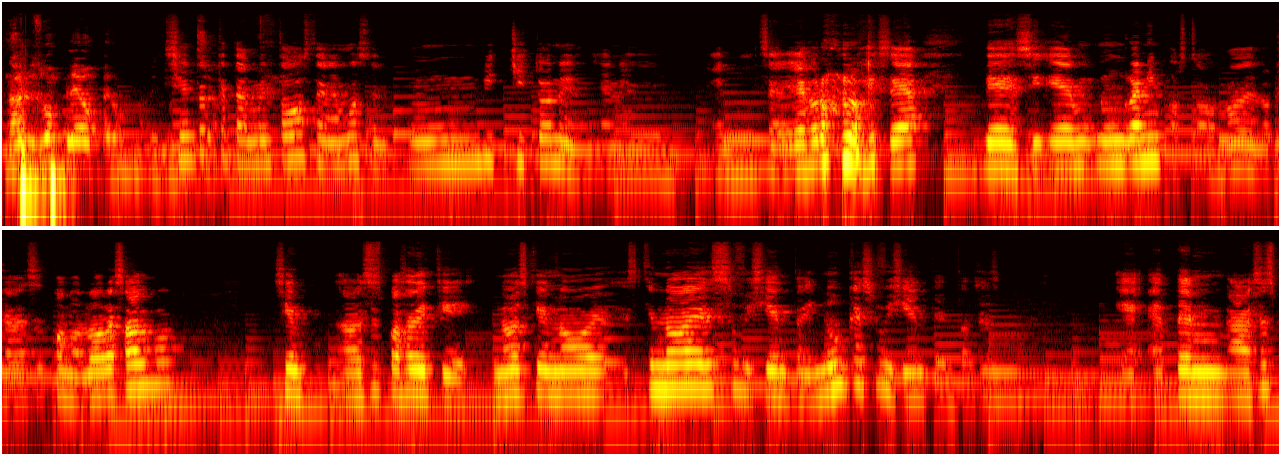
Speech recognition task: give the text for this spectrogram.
No el mismo empleo, pero. Siento que también todos tenemos un bichito en el, en el, en el cerebro, lo que sea, de eh, un gran impostor, ¿no? De lo que a veces cuando logras algo, a veces pasa de que no es que no es que no es suficiente y nunca es suficiente. Entonces, eh, eh, a veces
